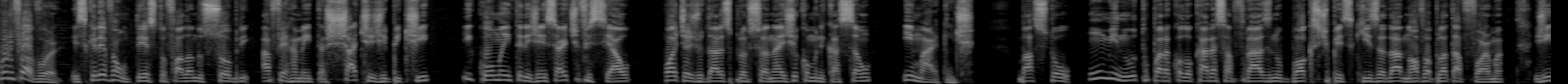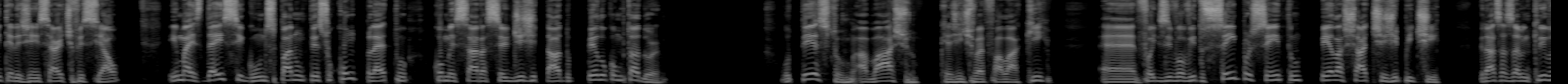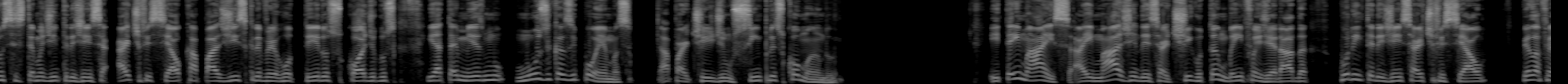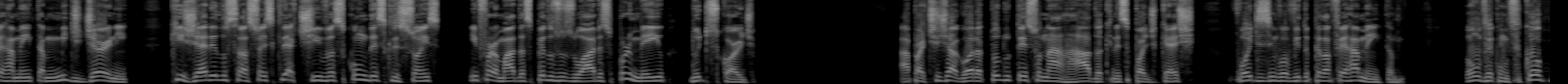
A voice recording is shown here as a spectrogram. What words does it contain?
Por favor, escreva um texto falando sobre a ferramenta ChatGPT e como a inteligência artificial pode ajudar os profissionais de comunicação e marketing. Bastou um minuto para colocar essa frase no box de pesquisa da nova plataforma de inteligência artificial e mais 10 segundos para um texto completo começar a ser digitado pelo computador. O texto abaixo, que a gente vai falar aqui, é, foi desenvolvido 100% pela ChatGPT, graças ao incrível sistema de inteligência artificial capaz de escrever roteiros, códigos e até mesmo músicas e poemas a partir de um simples comando. E tem mais: a imagem desse artigo também foi gerada por inteligência artificial pela ferramenta Midjourney, que gera ilustrações criativas com descrições informadas pelos usuários por meio do Discord. A partir de agora, todo o texto narrado aqui nesse podcast foi desenvolvido pela ferramenta. Vamos ver como ficou?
